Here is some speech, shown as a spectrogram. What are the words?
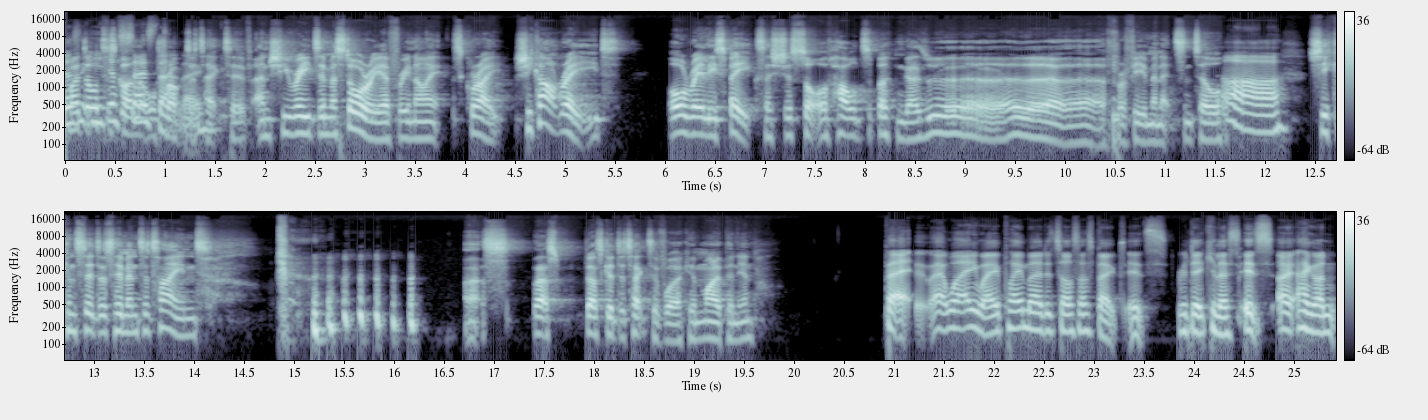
Does My daughter's got a little frog though. detective, and she reads him a story every night. It's great. She can't read or really speak, so she just sort of holds a book and goes "Uh," for a few minutes until Ah, she considers him entertained. that's that's that's good detective work, in my opinion. But uh, well, anyway, play murdered soul suspect. It's ridiculous. It's oh, hang on,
